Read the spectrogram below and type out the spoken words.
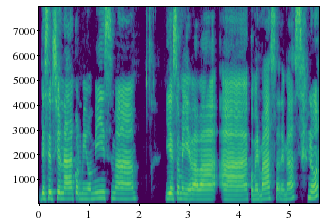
decepcionada conmigo misma y eso me llevaba a comer más además, ¿no?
